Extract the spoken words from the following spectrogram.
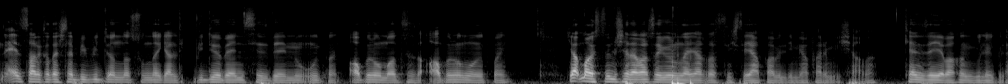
Neyse arkadaşlar bir videonun da sonuna geldik. Video beğendiyseniz beğenmeyi unutmayın. Abone olmadıysanız da abone olmayı unutmayın. Yapmak istediğim bir şeyler varsa yorumlara yazarsın işte yapabildiğim yaparım inşallah. Kendinize iyi bakın güle güle.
